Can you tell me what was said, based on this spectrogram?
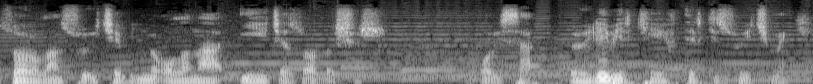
zor olan su içebilme olanağı iyice zorlaşır. Oysa öyle bir keyiftir ki su içmek.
